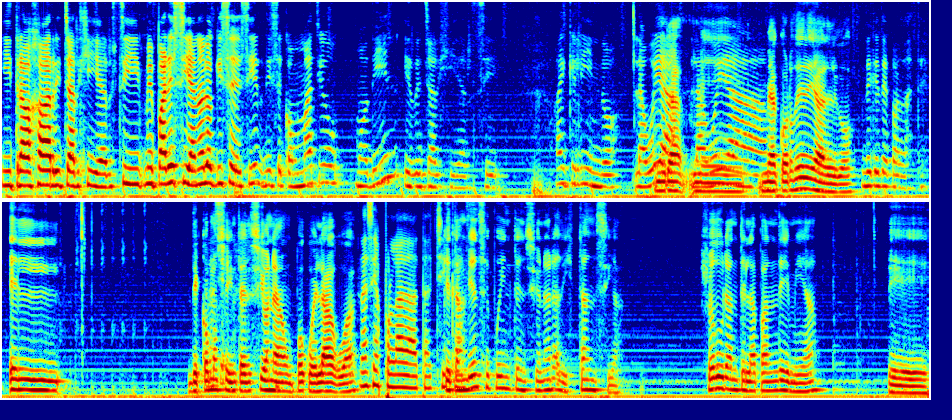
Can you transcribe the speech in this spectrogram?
Y trabajaba Richard Gere. Sí, me parecía, no lo quise decir. Dice con Matthew Modine y Richard Gere, sí. Ay, qué lindo. La voy a. La me, voy a. me acordé de algo. ¿De qué te acordaste? El de cómo Gracias. se intenciona un poco el agua, Gracias por la data, chicas. que también se puede intencionar a distancia. Yo durante la pandemia eh,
